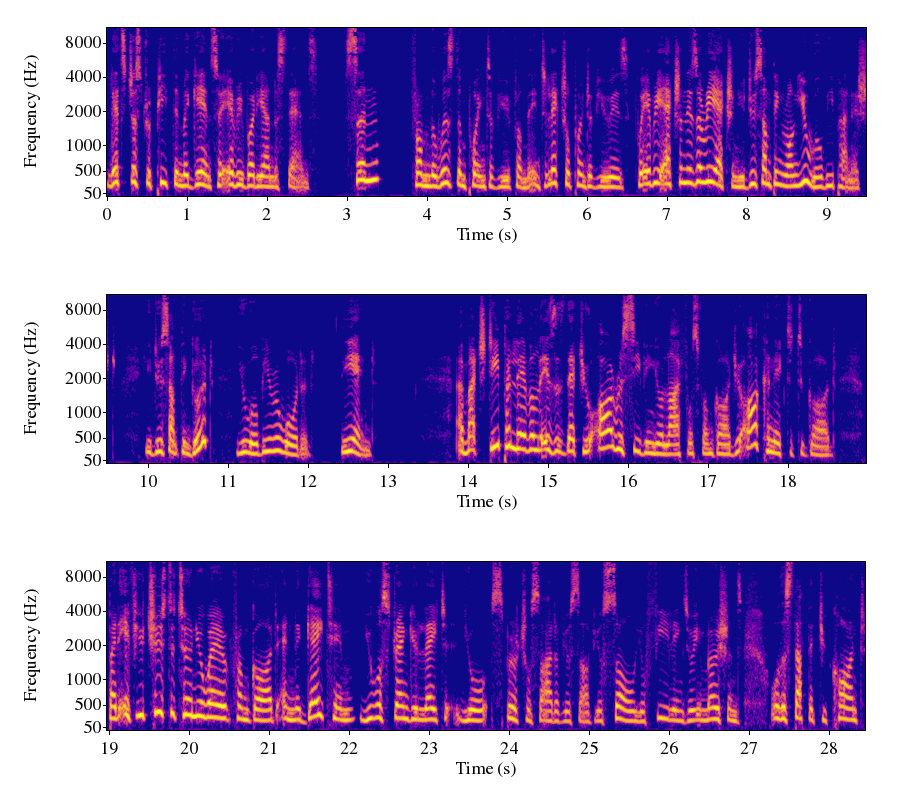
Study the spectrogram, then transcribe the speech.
Let's just repeat them again so everybody understands. Sin, from the wisdom point of view, from the intellectual point of view, is for every action there's a reaction. You do something wrong, you will be punished. You do something good, you will be rewarded. The end. A much deeper level is, is that you are receiving your life force from God. You are connected to God. But if you choose to turn your way from God and negate Him, you will strangulate your spiritual side of yourself, your soul, your feelings, your emotions, all the stuff that you can't,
